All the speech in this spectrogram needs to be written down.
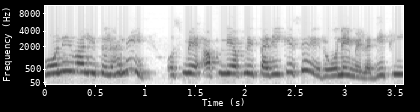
होने वाली दुल्हने उसमें अपने अपने तरीके से रोने में लगी थी।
